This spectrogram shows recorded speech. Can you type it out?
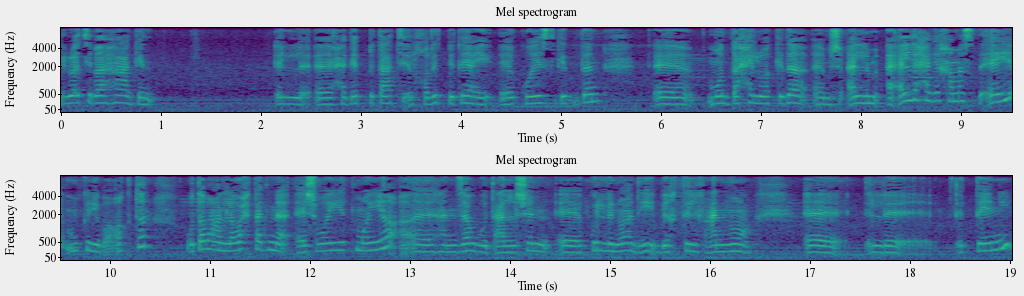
دلوقتي بقى هعجن الحاجات بتاعتي. الخليط بتاعي كويس جدا. مدة حلوة كده مش أقل أقل حاجة خمس دقايق. ممكن يبقى أكتر. وطبعا لو احتاجنا شوية مية هنزود علشان كل نوع دقيق بيختلف عن نوع التاني.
